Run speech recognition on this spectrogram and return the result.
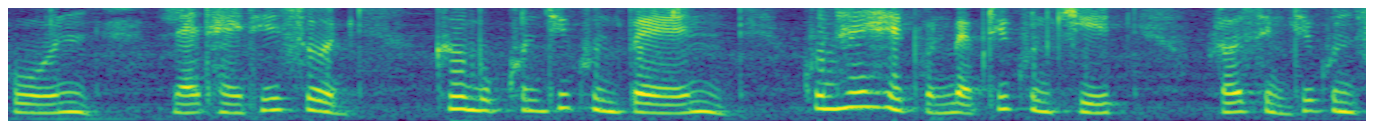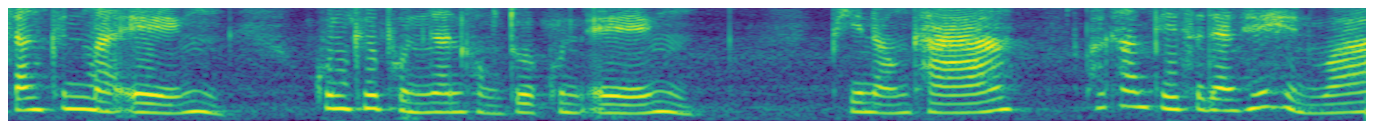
คุณ และท้ายที่สุด คือบุคคลที่คุณเป็น คุณให้เหตุผลแบบที่คุณคิด เพราะสิ่งที่คุณสร้างขึ้นมาเอง คุณคือผลงานของตัวคุณเอง พี่น้องคะ พระคัมภีร์แสดงให้เห็นว่า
